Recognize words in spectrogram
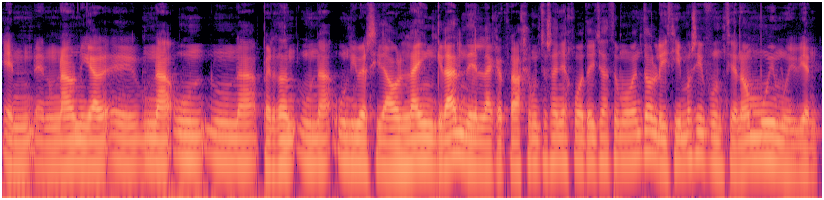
en, una, eh, una, universidad online grande en la que trabajé muchos años, como te he dicho hace un momento, lo hicimos y funcionó muy, muy bien.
